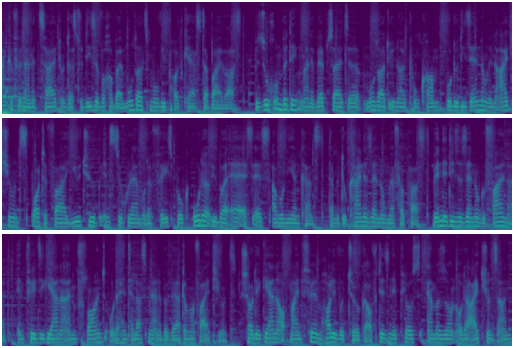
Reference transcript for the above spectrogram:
Danke für deine Zeit und dass du diese Woche bei Mozarts Movie Podcast dabei warst. Besuch unbedingt meine Webseite mozartünal.com, wo du die Sendung in iTunes, Spotify, YouTube, Instagram oder Facebook oder über RSS abonnieren kannst, damit du keine Sendung mehr verpasst. Wenn dir diese Sendung gefallen hat, empfehle sie gerne einem Freund oder hinterlass mir eine Bewertung auf iTunes. Schau dir gerne auch meinen Film Hollywood Türke auf Disney Plus, Amazon oder iTunes an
